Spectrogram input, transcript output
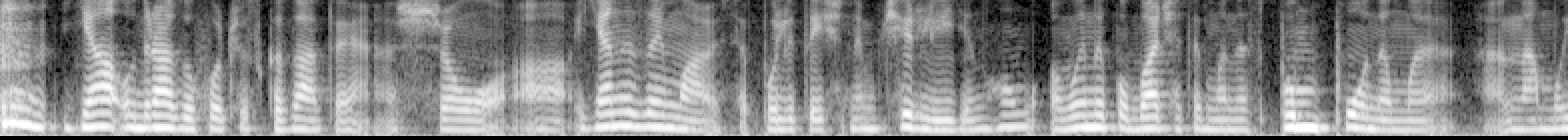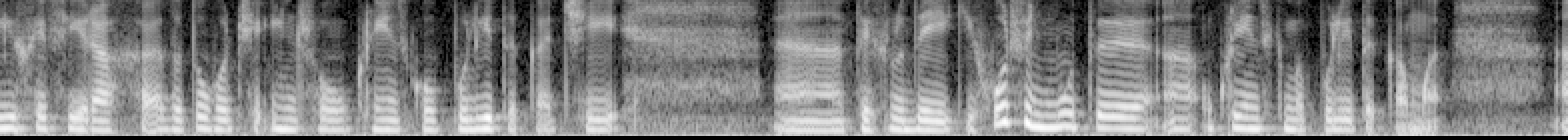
я одразу хочу сказати, що я не займаюся політичним черлідінгом. Ви не побачите мене з помпонами на моїх ефірах за того чи іншого українського політика чи е, тих людей, які хочуть бути е, українськими політиками. Е,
